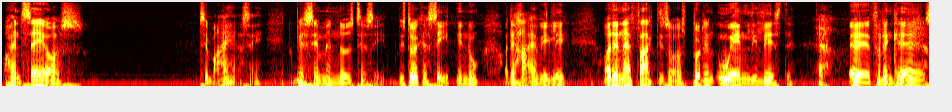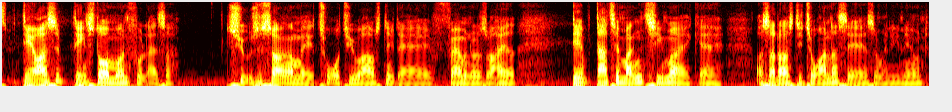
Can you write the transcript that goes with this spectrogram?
Og han sagde også til mig, og sagde, du bliver simpelthen nødt til at se den. Hvis du ikke har set den endnu, og det har jeg virkelig ikke. Og den er faktisk også på den uendelige liste. Ja. Øh, for den kan... Det er også det er en stor mundfuld, altså. Syv sæsoner med 22 afsnit af 40 minutters varighed. Det, der er til mange timer, ikke? Øh, Og så er der også de to andre serier, som jeg lige nævnte,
